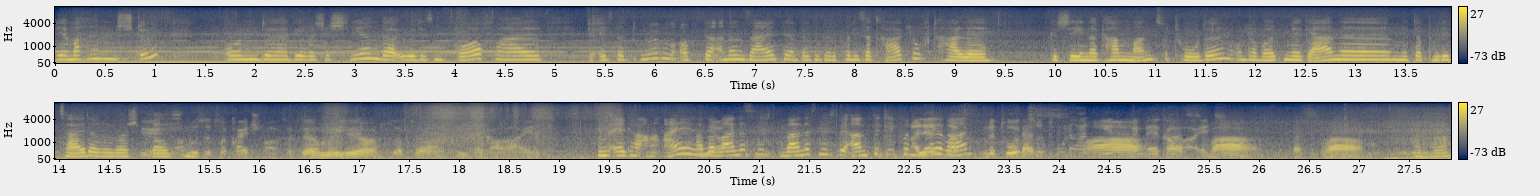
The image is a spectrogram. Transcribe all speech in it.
Wir machen ein Stück und äh, wir recherchieren da über diesen Vorfall. Der ist da drüben auf der anderen Seite bei dieser, vor dieser Traglufthalle geschehen. Da kam ein Mann zu Tode und da wollten wir gerne mit der Polizei darüber sprechen. Da muss zur Keitstraße. Da muss ich ja zum LKA 1. Zum LKA 1? Aber ja. waren, das nicht, waren das nicht Beamte, die von Alle, hier waren? Was mit Tod das zu tun hat, war, beim LKA 1. Das war, das war. Mhm.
